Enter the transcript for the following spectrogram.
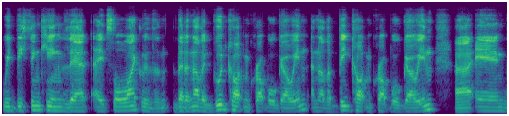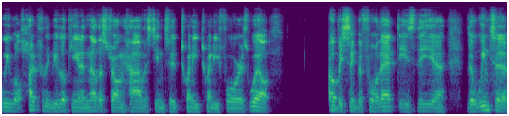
we'd be thinking that it's likely that another good cotton crop will go in, another big cotton crop will go in, uh, and we will hopefully be looking at another strong harvest into 2024 as well obviously before that is the uh, the winter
